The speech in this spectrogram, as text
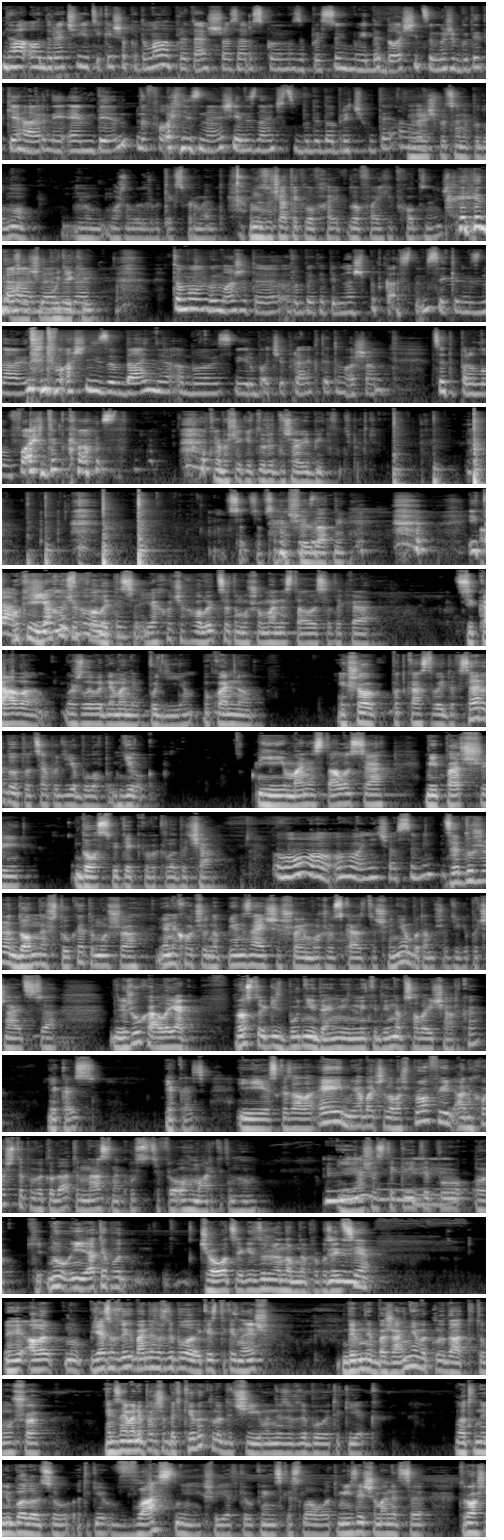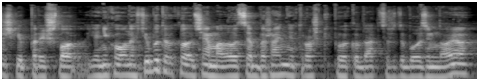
Да, о, до речі, я тільки що подумала про те, що зараз, коли ми записуємо, йде дощ, і це може бути такий гарний ембієнт на фоні, знаєш. Я не знаю, чи це буде добре чути, але Я, до речі, про це не подумав. Ну, можна буде зробити експеримент. Вони звучать як лофхай, хіп-хоп, знаєш? Да, Звучить будь-який. Тому ви можете робити під наш подкастом всякі, не знаю, домашні завдання або свої робочі проекти, тому що це тепер lo-fi подкаст. Треба ще якийсь дуже дешевий біт. Типу такий. Все, це все на що я здатний. І так, Окей, що я хочу було хвалитися. Я хочу хвалитися, тому що в мене сталася така цікава, важлива для мене подія. Буквально, якщо подкаст вийде в середу, то ця подія була в понеділок. І в мене сталося мій перший досвід як викладача. О, ого, нічого собі. Це дуже рандомна штука, тому що я не хочу я не знаю, що я можу сказати, що ні, бо там що тільки починається двіжуха, але як просто якийсь будній день мені на LinkedIn написала HR, якась, якась, і сказала: Ей, я бачила ваш профіль, а не хочете повикладати в нас на курс цифрового маркетингу? І я щось такий, типу, окей. Ну, і я, типу, чого, це якась дуже рандомна пропозиція. Е, Але ну, я завжди, в мене завжди було якесь таке, знаєш, дивне бажання викладати, тому що я не знаю, мене перші батьки викладачі, вони завжди були такі, як. Ну, от вони любили оцю такі власні, якщо є таке українське слово. От мені здається, що в мене це трошечки перейшло. Я ніколи не хотів бути викладачем, але оце бажання трошки повикладати завжди було зі мною.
